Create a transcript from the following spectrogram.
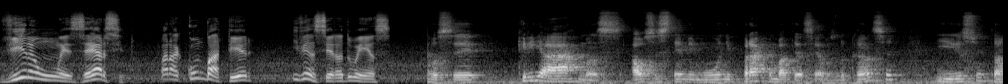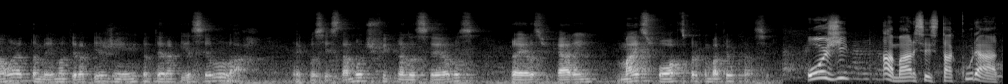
Viram um exército para combater e vencer a doença. Você cria armas ao sistema imune para combater as células do câncer, e isso então é também uma terapia gênica, terapia celular, né, que você está modificando as células para elas ficarem mais fortes para combater o câncer. Hoje, a Márcia está curada.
